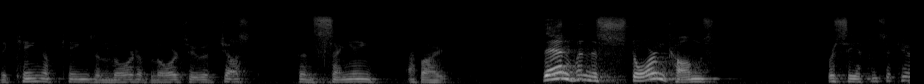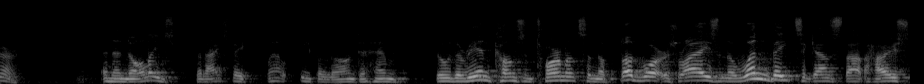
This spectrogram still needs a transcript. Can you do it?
the King of Kings and Lord of Lords, who we've just been singing about. Then, when the storm comes, we're safe and secure in the knowledge that actually, well, we belong to Him. Though the rain comes in torments and the floodwaters rise and the wind beats against that house,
